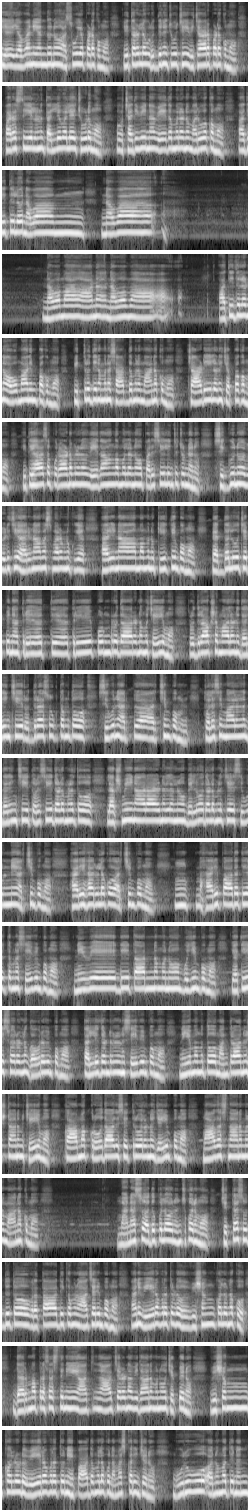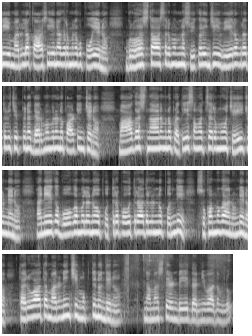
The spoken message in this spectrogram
ఎవని అందును అసూయ పడకము. ఇతరుల వృద్ధిని చూచి విచారపడకము. పరస్త్రీలను తల్లివలే చూడము. చదివిన వేదములను మరువకము. అతిథులు నవ నవ నవమాన నవమా అతిథులను అవమానింపకము. పితృదినమున శార్ధమును మానకము చాడీలను చెప్పకము ఇతిహాస పురాణములను వేదాంగములను పరిశీలించుచుండెను. సిగ్గును విడిచి హరినామస్మరమును హరినామమును కీర్తింపము. పెద్దలు చెప్పిన త్రి త్రిపుండ్రుధారణము చేయుము. రుద్రాక్షమాలను ధరించి రుద్ర సూక్తంతో శివుని అర్ప అర్చింపము. తులసిమాలను ధరించి తులసి దళములతో లక్ష్మీనారాయణులను బెల్వదళములచే శివుణ్ణి అర్చింపుము. హరిహరులకు అర్చింపము. హరిపాదతీర్థమును సేవింపము. నివేదితాన్నమును భుజింపము. యతీశ్వరులను గౌరవింపము. తల్లిదండ్రులను సేవింపము. నియమముతో మంత్రానుష్ఠానము చేయము. కామ క్రోధాది శత్రువులను జయింపము. మాఘస్నానమును మానకము. మనస్సు అదుపులో నుంచుకొనుము. చిత్తశుద్ధితో వ్రతాధికమును ఆచరింపము అని వీరవ్రతుడు విశంకలునకు ధర్మ ప్రశస్తిని ఆచరణ విధానమును చెప్పెను. విశంకలుడు వీరవ్రతుని పాదములకు నమస్కరించెను. గురువు అనుమతి నంది మరల కాశీనగరమునకు పోయెను. గృహస్థాశ్రమమును స్వీకరించి వీరవ్రతుడు చెప్పిన ధర్మములను పాటించెను. మాఘస్నానమును ప్రతి సంవత్సరము చేయుచుండెను. అనేక భోగములను పుత్ర పౌత్రాదులను పొంది సుఖముగా నుండి ఉండెను. తరువాత మరణించి ముక్తి నొందెను. నమస్తే అండి. ధన్యవాదములు.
